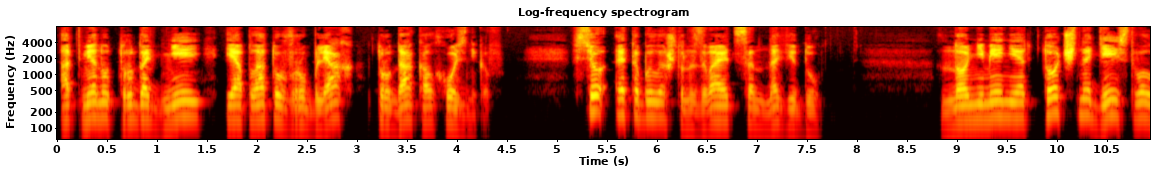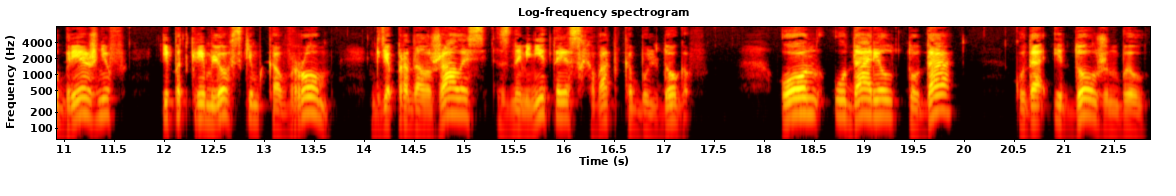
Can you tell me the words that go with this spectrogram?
отмену трудодней и оплату в рублях труда колхозников. Все это было, что называется, на виду. Но не менее точно действовал Брежнев и под кремлевским ковром, где продолжалась знаменитая схватка бульдогов. Он ударил туда, куда и должен был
